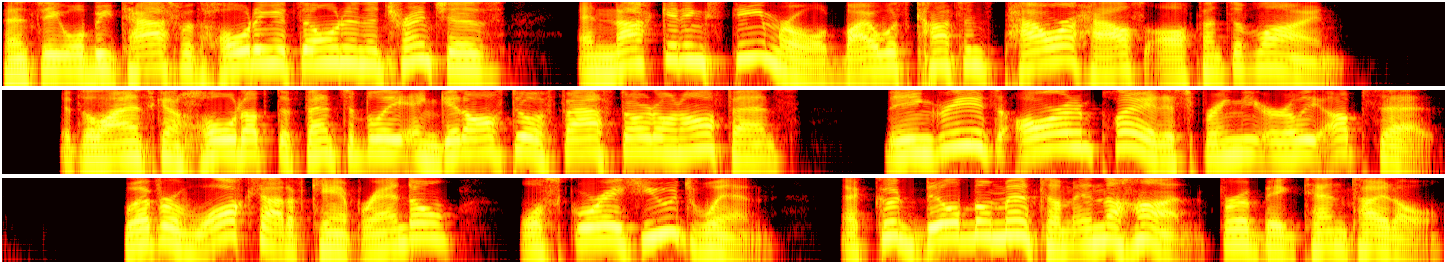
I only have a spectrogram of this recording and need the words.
Penn State will be tasked with holding its own in the trenches and not getting steamrolled by Wisconsin's powerhouse offensive line. If the Lions can hold up defensively and get off to a fast start on offense, the ingredients are in play to spring the early upset. Whoever walks out of Camp Randall will score a huge win that could build momentum in the hunt for a Big Ten title.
